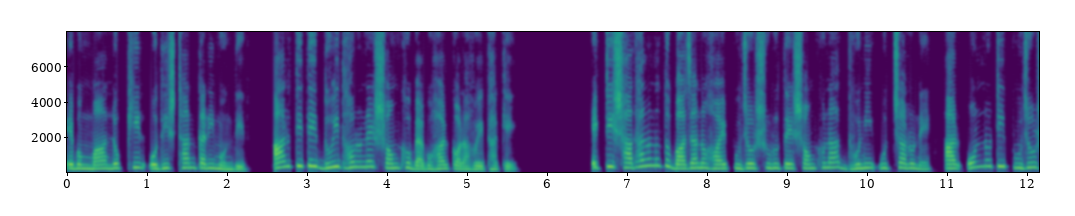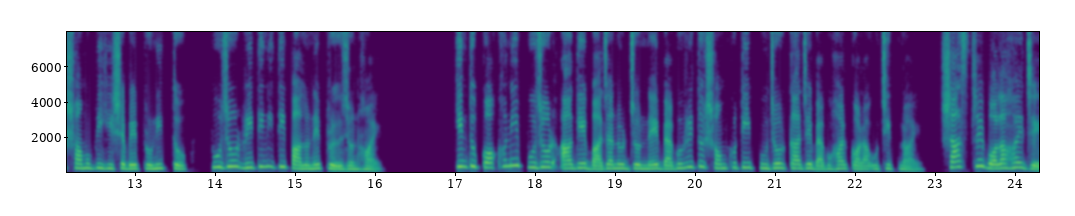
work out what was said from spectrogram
এবং মা লক্ষ্মীর অধিষ্ঠানকারী মন্দির। আরতিতে দুই ধরনের শঙ্খ ব্যবহার করা হয়ে থাকে। একটি সাধারণত বাজানো হয় পুজোর শুরুতে শঙ্খনাথ ধ্বনি উচ্চারণে আর অন্যটি পুজোর সামগ্রী হিসেবে প্রণীত, পুজোর রীতিনীতি পালনে প্রয়োজন হয়। কিন্তু কখনই পুজোর আগে বাজানোর জন্যে ব্যবহৃত শঙ্খটি পুজোর কাজে ব্যবহার করা উচিত নয়। শাস্ত্রে বলা হয় যে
